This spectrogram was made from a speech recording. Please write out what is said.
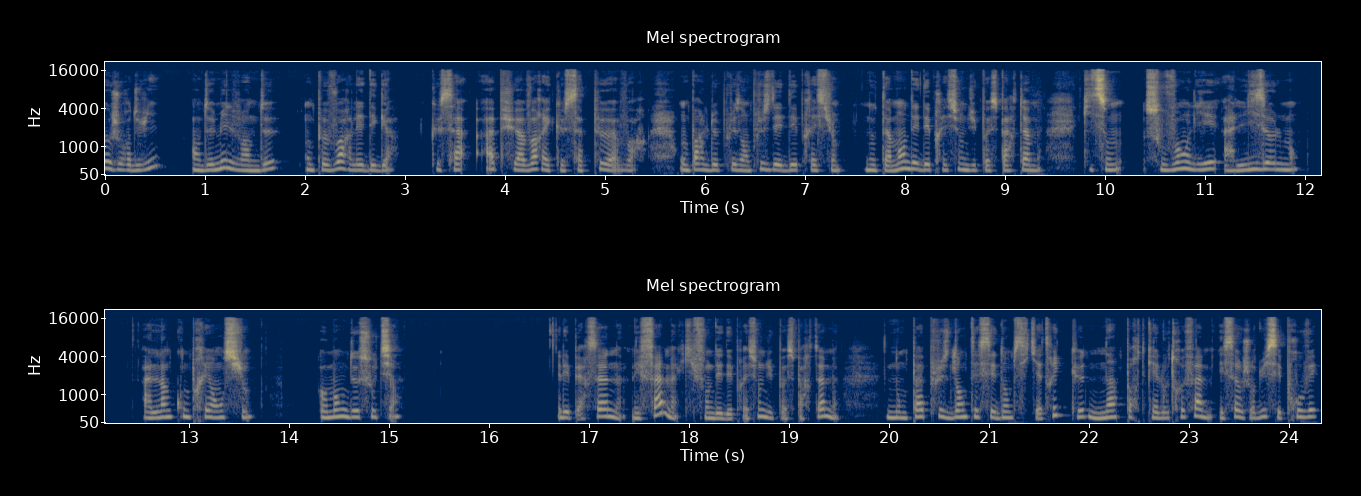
aujourd'hui, en 2022, on peut voir les dégâts que ça a pu avoir et que ça peut avoir. On parle de plus en plus des dépressions, notamment des dépressions du postpartum, qui sont souvent liées à l'isolement, à l'incompréhension, au manque de soutien. Les personnes, les femmes qui font des dépressions du postpartum n'ont pas plus d'antécédents psychiatriques que n'importe quelle autre femme. Et ça aujourd'hui c'est prouvé.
